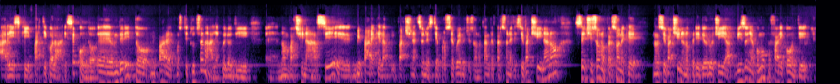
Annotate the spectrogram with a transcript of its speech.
a rischi particolari. Secondo, è un diritto, mi pare, costituzionale quello di eh, non vaccinarsi, mi pare che la vaccinazione stia proseguendo, ci sono tante persone che si vaccinano, se ci sono persone che non si vaccinano per ideologia, bisogna comunque fare i conti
